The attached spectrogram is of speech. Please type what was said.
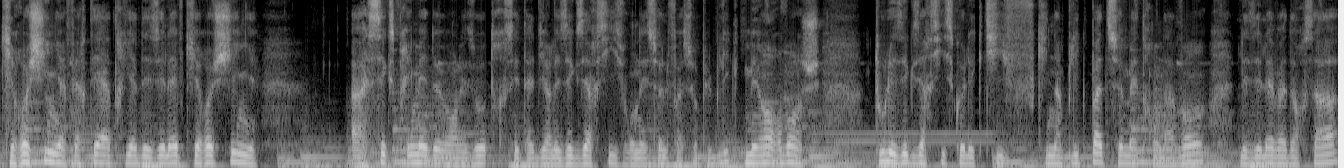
qui rechigne à faire théâtre. Il y a des élèves qui rechignent à s'exprimer devant les autres, c'est-à-dire les exercices où on est seul face au public. Mais en revanche, tous les exercices collectifs qui n'impliquent pas de se mettre en avant, les élèves adorent ça,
